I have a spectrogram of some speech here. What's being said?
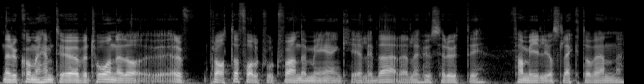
När du kommer hem till Övertorne då, pratar folk fortfarande med enkeli där eller hur ser det ut i familj och släkt och vänner?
